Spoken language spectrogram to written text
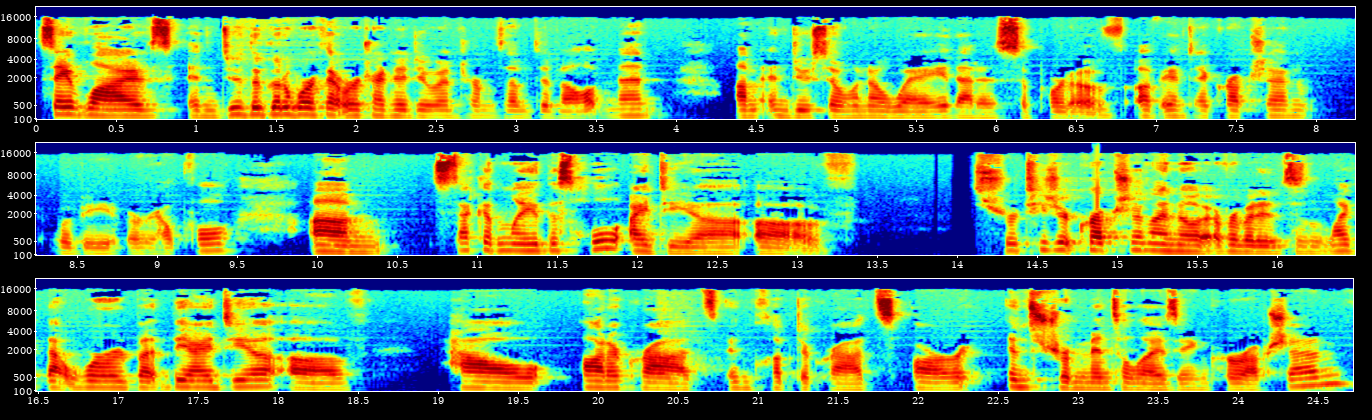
save lives and do the good work that we're trying to do in terms of development um, and do so in a way that is supportive of anti-corruption would be very helpful um, secondly this whole idea of strategic corruption i know everybody doesn't like that word but the idea of how autocrats and kleptocrats are instrumentalizing corruption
